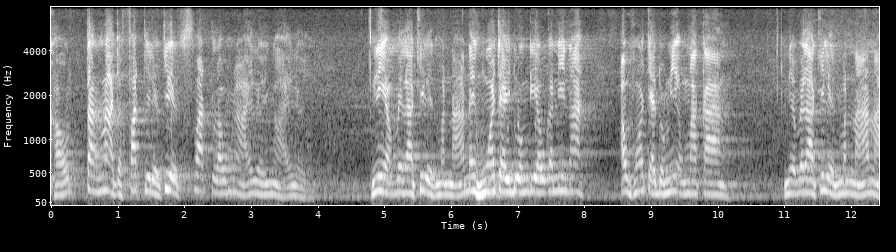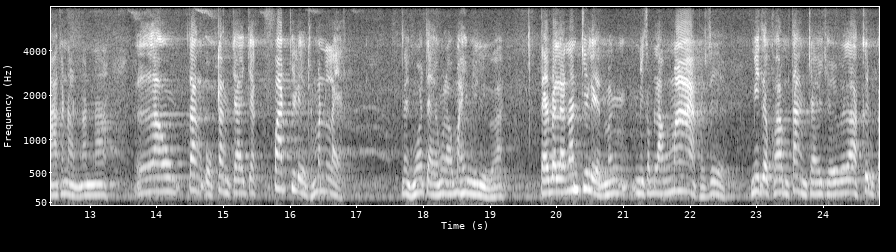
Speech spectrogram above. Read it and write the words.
เขา ตั้งหน้าจะฟัดกิเลสกิเลสฟัดเราหงายเลยหงายเลย เนี่ยเวลากิเลสมันหนา ในหัวใจดวงเดียวกันนี่นะเอาหัวใจดวงนี้ออกมากลาง เนี่ยเวลากิเลสมันหนาหนาขนาดนั้นนะเราตั้งอกตั้งใจจะฟาดกิเลสมันแหลก ในหัวใจของเราไม่ให้มีเหลือ แต่เวลานั้นกิเลสมันมีกำลังมากสิมีแต่ความตั้งใจเฉยเวลาขึ้นไป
